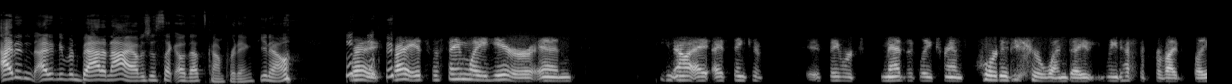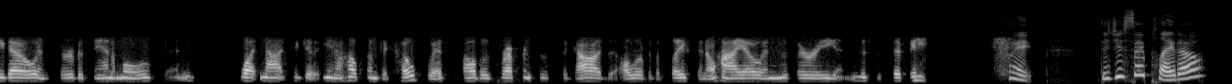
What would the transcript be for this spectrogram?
I didn't I didn't even bat an eye. I was just like, oh, that's comforting, you know right, right. It's the same way here, and you know, I, I think if if they were magically transported here one day, we'd have to provide Play-Doh and service animals and whatnot to get you know help them to cope with all those references to God all over the place in Ohio and Missouri and Mississippi. Wait, did you say Play-Doh?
